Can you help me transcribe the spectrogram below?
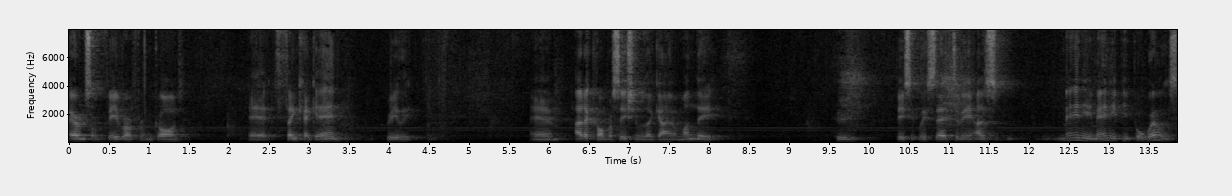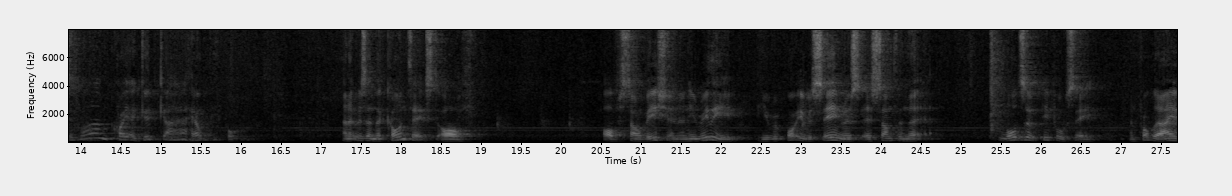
earn some favour from God, uh, think again, really. Um, I had a conversation with a guy on Monday who basically said to me, as many, many people will, he said, Well, I'm quite a good guy, I help people. And it was in the context of, of salvation, and he really, he, what he was saying was, is something that loads of people say and probably I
